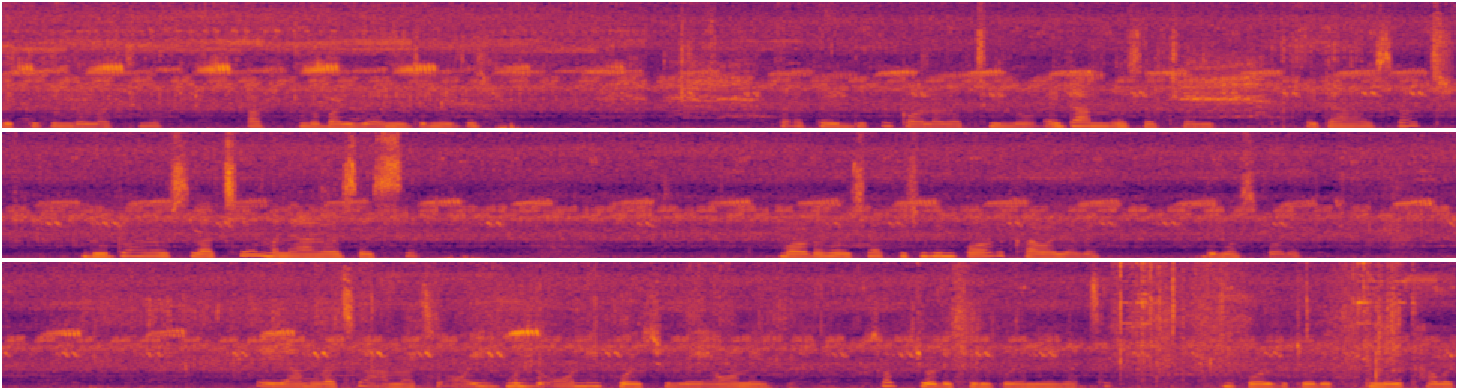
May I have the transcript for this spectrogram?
দেখতে সুন্দর লাগছিল। পাখিগুলো বাড়ি যায় নিজে নিজে। তারপরে এইদিকে কলা গাছ ছিল। এটা আনারস গাছ সরি এটা আনারস গাছ। দুটো আনারস গাছে মানে আনারস এসছে। বড় হয়েছে আর কিছুদিন পর খাওয়া যাবে। দু মাস পরে। এই আম গাছে আম আছে। এর মধ্যে অনেক হয়েছিল অনেক। সব চড়ে চুরি করে নিয়ে গেছে। কী করবে চড়ে নেই খাবার।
